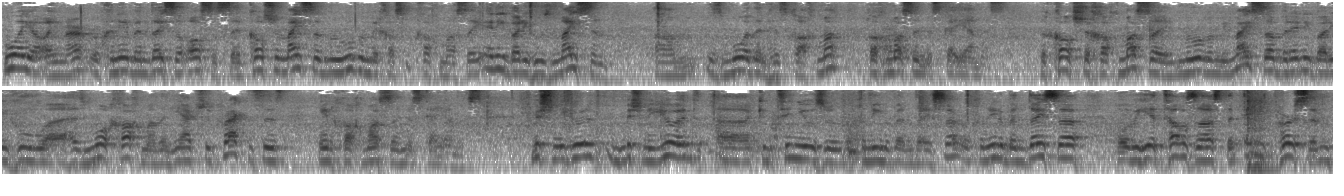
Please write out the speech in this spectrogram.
Huaya Omer, Ruchanin ben Daisa also said, Kol shemaisa merubim chachmasei, anybody whose maisim um, is more than his chachma, chachmasei miskayemes. The kol shechachmasei merubim mimaisa, but anybody who uh, has more chachma than he actually practices, in chachmasei miskayemes. Mishnah Yud, Mishnah Yud uh, continues with Chanina ben Daisa. Chanina ben Daisa over here tells us that any person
